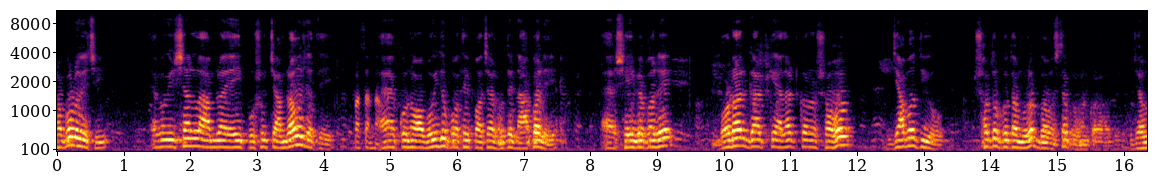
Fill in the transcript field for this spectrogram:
সফল হয়েছি এবং ইনশাল্লাহ আমরা এই পশু চামড়াও যাতে হ্যাঁ, কোনো অবৈধ পথে পাচার হতে না পারে সেই ব্যাপারে বর্ডার গার্ডকে অ্যালার্ট করা সহ যাবতীয় সতর্কতামূলক ব্যবস্থা গ্রহণ করা হবে। জব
